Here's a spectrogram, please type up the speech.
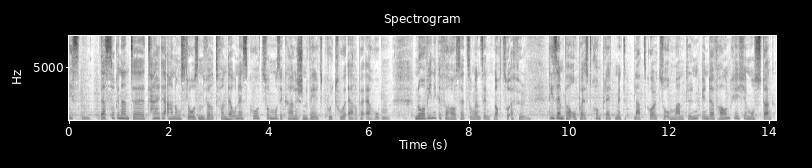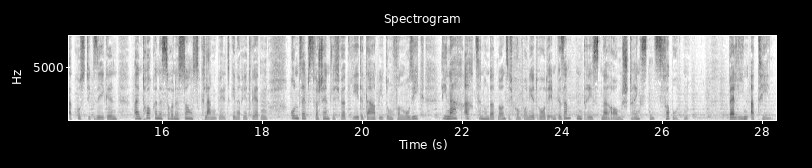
Dresden. Das sogenannte Tal der Ahnungslosen wird von der UNESCO zum musikalischen Weltkulturerbe erhoben. Nur wenige Voraussetzungen sind noch zu erfüllen. Die Semperoper ist komplett mit Blattgold zu ummanteln. In der Frauenkirche muss dank Akustiksegeln ein trockenes Renaissance-Klangbild generiert werden. Und selbstverständlich wird jede Darbietung von Musik, die nach 1890 komponiert wurde, im gesamten Dresdner Raum strengstens verboten. Berlin-Athen.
